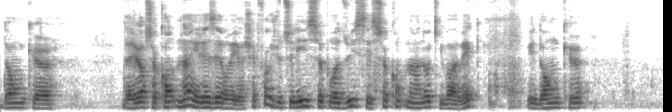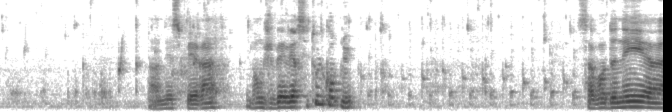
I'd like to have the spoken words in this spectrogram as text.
Donc, euh, d'ailleurs, ce contenant est réservé. À chaque fois que j'utilise ce produit, c'est ce contenant-là qui va avec. Et donc, euh, en espérant... Donc, je vais verser tout le contenu. Ça va donner euh,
